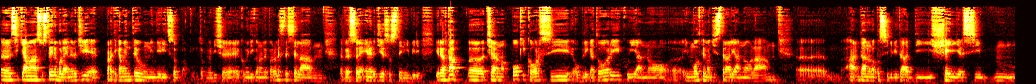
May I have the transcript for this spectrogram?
Eh, si chiama Sustainable Energy, è praticamente un indirizzo, appunto, come, dice, come dicono le parole stesse, la, la versione energie sostenibili. In realtà uh, c'erano pochi corsi obbligatori, qui hanno, uh, in molte magistrali hanno la danno la possibilità di scegliersi mh,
